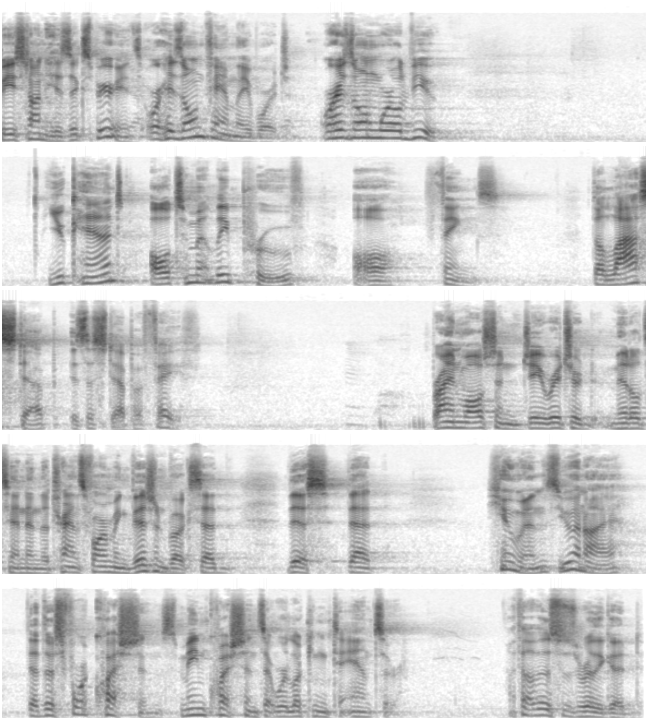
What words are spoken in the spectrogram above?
based on his experience or his own family of origin or his own worldview. You can't ultimately prove all things. The last step is a step of faith. Brian Walsh and J. Richard Middleton in the Transforming Vision book said this that humans, you and I, that there's four questions, main questions that we're looking to answer. I thought this was really good.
